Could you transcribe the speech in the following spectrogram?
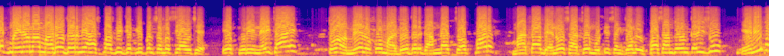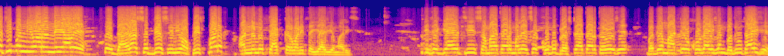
એક મહિનામાં માઢોધરની આસપાસની જેટલી પણ સમસ્યાઓ છે, એ પૂરી નહીં થાય, તો અમે લોકો માઢોધર ગામના ચોક પર માતા બહેનો સાથે મોટી સંખ્યામાં ઉપવાસ આંદોલન કરીશું. એની પછી પણ નિવારણ નહીં આવે, તો ધારાસભ્યશ્રીની ઓફિસ પર અન્નનો ત્યાગ કરવાની તૈયારી અમારી છે. એ જગ્યાએથી સમાચાર મળે છે, ખૂબ ભ્રષ્ટાચાર થયો છે, બધે માટીઓ ખોદાય છે બધું થાય છે.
